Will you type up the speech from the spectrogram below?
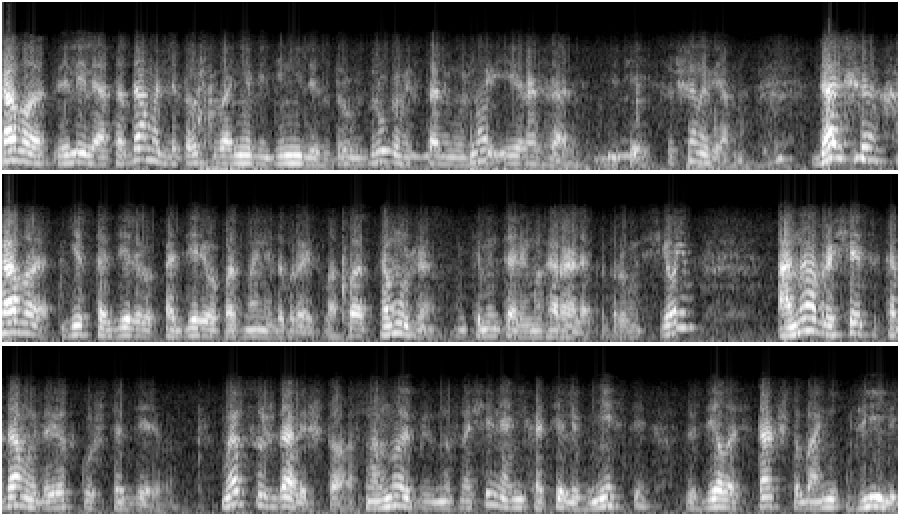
Хава отделили от Адама для того, чтобы они объединились друг с другом и стали мужной и рожали детей. Совершенно верно. Дальше Хава ест от дерева, от дерева познания добра и зла. По тому же комментарию Магараля, о котором мы сейчас она обращается к Адаму и дает кушать от дерева. Мы обсуждали, что основное предназначение они хотели вместе сделать так, чтобы они длились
